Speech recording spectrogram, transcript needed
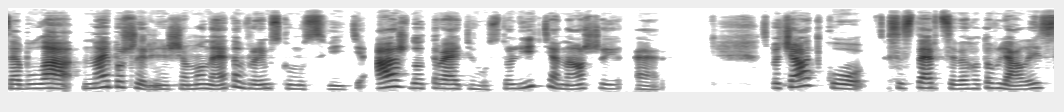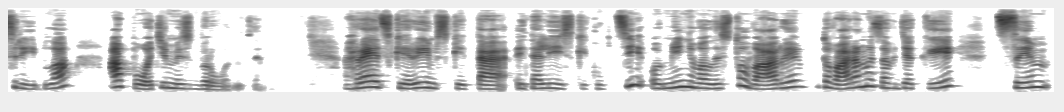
Це була найпоширеніша монета в римському світі аж до 3 століття нашої ери. Спочатку сестерці виготовляли із срібла, а потім із бронзи. Грецькі, римські та італійські купці обмінювалися товари, товарами завдяки цим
